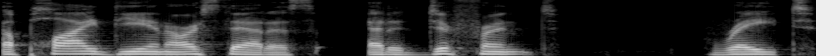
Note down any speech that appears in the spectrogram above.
apply DNR status at a different rate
